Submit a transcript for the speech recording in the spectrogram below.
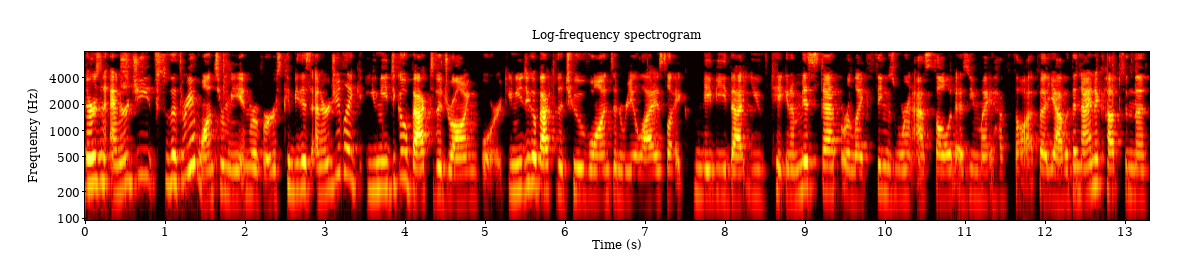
there's an energy so the three of wands for me in reverse can be this energy of like you need to go back to the drawing board. You need to go back to the two of wands and realize like maybe that you've taken a misstep or like things weren't as solid as you might have thought. But yeah with the nine of cups and the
